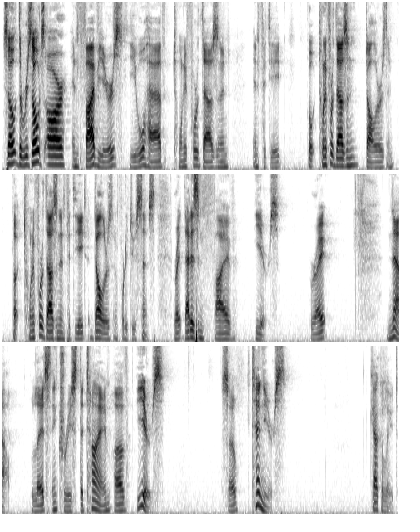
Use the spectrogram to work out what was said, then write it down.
So the results are in five years you will have twenty-four thousand and fifty-eight, well, twenty-four thousand dollars and uh, twenty-four thousand and fifty-eight dollars and forty-two cents. Right, that is in five years, right? Now, let's increase the time of years. So, 10 years. Calculate.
